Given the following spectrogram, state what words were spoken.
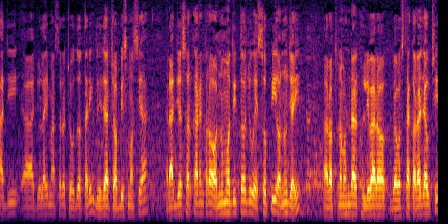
ଆଜି ଜୁଲାଇ ମାସର ଚଉଦ ତାରିଖ ଦୁଇ ହଜାର ଚବିଶ ମସିହା ରାଜ୍ୟ ସରକାରଙ୍କର ଅନୁମୋଦିତ ଯେଉଁ ଏସ୍ଓପି ଅନୁଯାୟୀ ରତ୍ନଭଣ୍ଡାର ଖୋଲିବାର ବ୍ୟବସ୍ଥା କରାଯାଉଛି।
